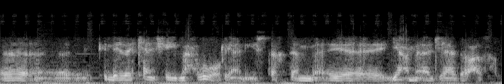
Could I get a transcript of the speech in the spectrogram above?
الا إذا كان شيء محظور يعني يستخدم آه يعمل الجهاز العصبي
